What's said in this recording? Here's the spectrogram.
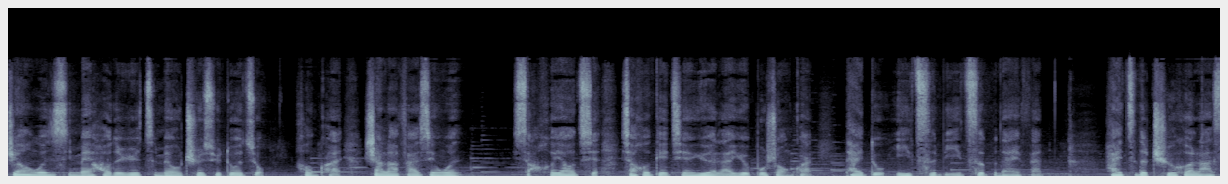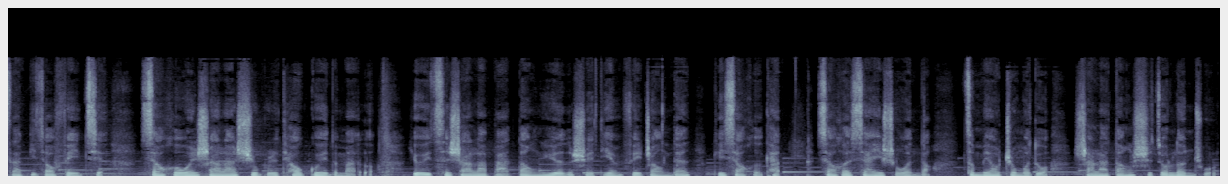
这样温馨美好的日子没有持续多久。很快，莎拉发现问小何要钱，小何给钱越来越不爽快，态度一次比一次不耐烦。孩子的吃喝拉撒比较费钱，小何问莎拉是不是挑贵的买了。有一次，莎拉把当月的水电费账单给小何看，小何下意识问道：“怎么要这么多？”莎拉当时就愣住了。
